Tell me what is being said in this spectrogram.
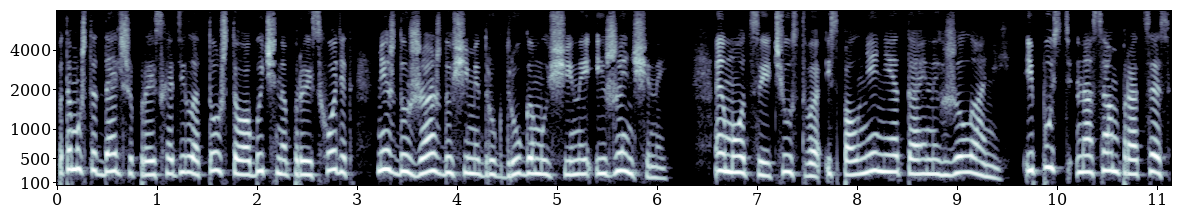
Потому что дальше происходило то, что обычно происходит между жаждущими друг друга мужчиной и женщиной. Эмоции, чувства, исполнение тайных желаний. И пусть на сам процесс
